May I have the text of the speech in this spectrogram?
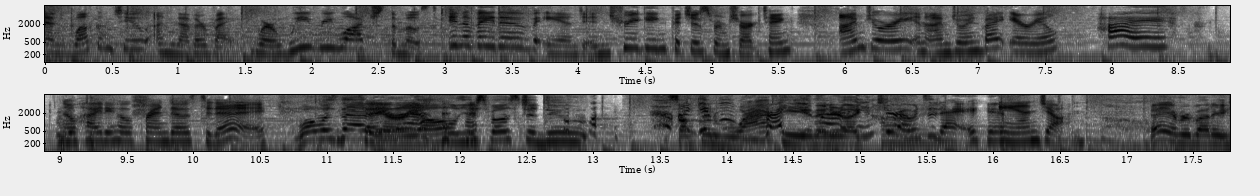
and welcome to Another Bite, where we rewatch the most innovative and intriguing pitches from Shark Tank. I'm Jorie, and I'm joined by Ariel. Hi. No Heidi Ho friendos today. What was that, you that. Ariel? You're supposed to do something wacky, and then you're like, intro "Hi." today. And Jon. Hey, everybody.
